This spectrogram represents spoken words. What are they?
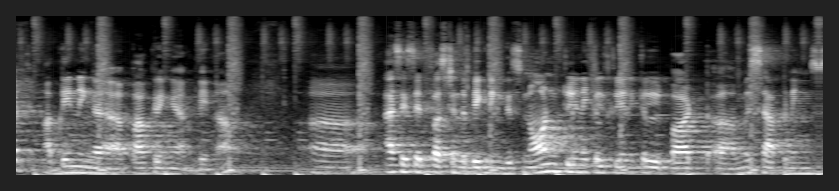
Correct. அப்படின்னு நீங்கள் பார்க்குறீங்க அப்படின்னா Uh, as I said first in the beginning this non-clinical clinical part uh, mishappenings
